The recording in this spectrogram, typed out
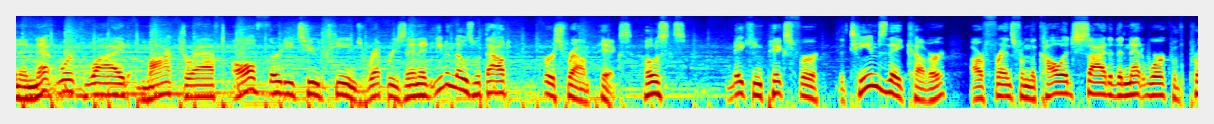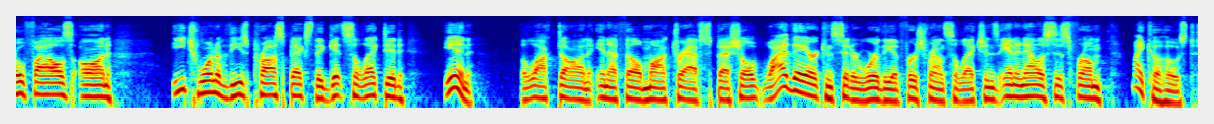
in a network wide mock draft. All 32 teams represented, even those without first round picks. Hosts making picks for the teams they cover. Our friends from the college side of the network with profiles on each one of these prospects that get selected in the Locked On NFL mock draft special, why they are considered worthy of first round selections, and analysis from my co host,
